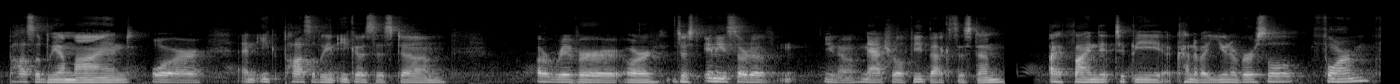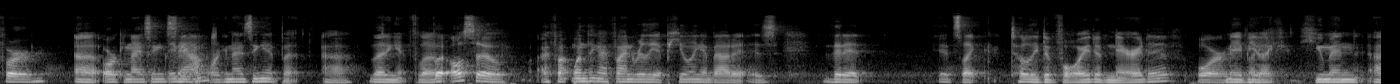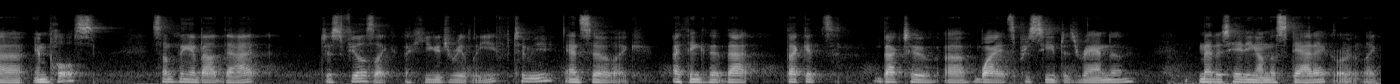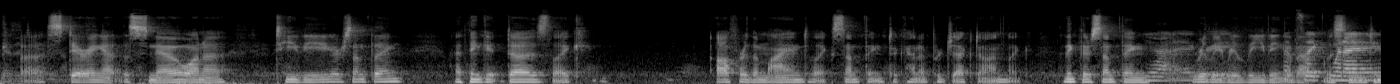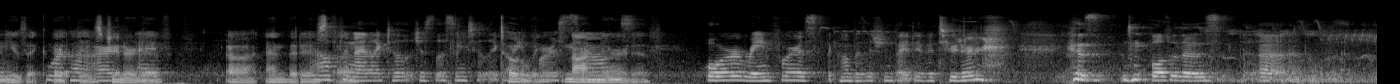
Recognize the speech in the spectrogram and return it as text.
possibly a mind or an e- possibly an ecosystem a river or just any sort of you know natural feedback system. I find it to be a kind of a universal form for uh, organizing Maybe sound. organizing it but uh, letting it flow. But also i find one thing i find really appealing about it is that it it's like totally devoid of narrative or maybe like, human uh, impulse something about that just feels like a huge relief to me. And so like i think that that that gets back to uh, why it's perceived as random. Meditating on the static or like uh, staring at the snow on a tv or something i think it does like offer the mind like something to kind of project on. Like i think there's something Yeah, really relieving That's about like listening to music that is art, generative uh, and that is Often uh, I like to just listen to like totally rainforest non-narrative sounds or Rainforest, the composition by David Tudor, because both of those. Uh,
